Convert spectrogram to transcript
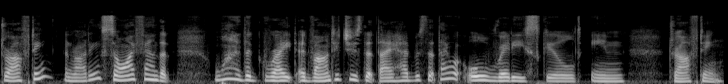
drafting and writing. So I found that one of the great advantages that they had was that they were already skilled in drafting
